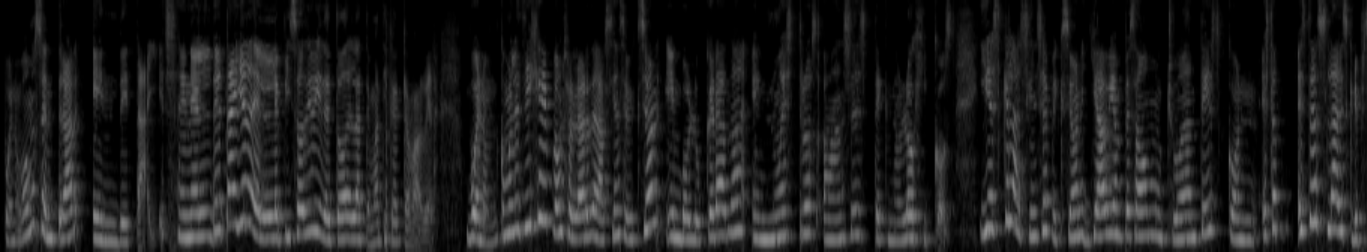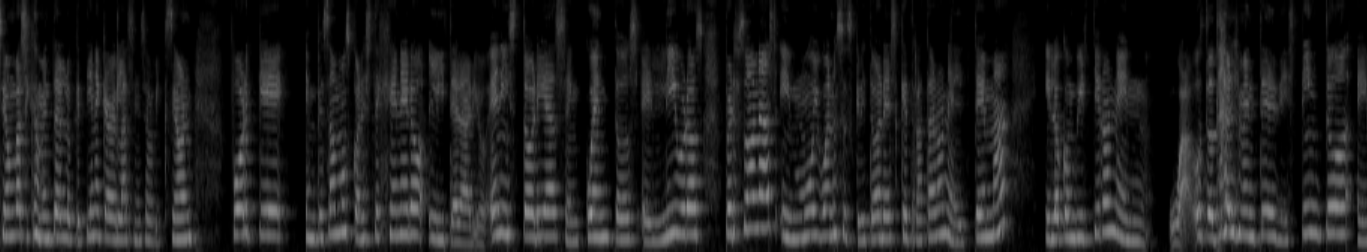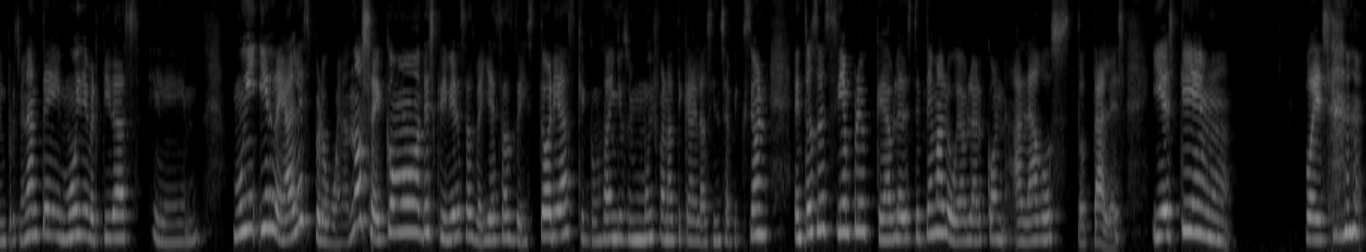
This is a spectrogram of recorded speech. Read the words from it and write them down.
Bueno, vamos a entrar en detalles, en el detalle del episodio y de toda la temática que va a haber. Bueno, como les dije, vamos a hablar de la ciencia ficción involucrada en nuestros avances tecnológicos. Y es que la ciencia ficción ya había empezado mucho antes con esta... Esta es la descripción básicamente de lo que tiene que ver la ciencia ficción, porque empezamos con este género literario, en historias, en cuentos, en libros, personas y muy buenos escritores que trataron el tema y lo convirtieron en wow, totalmente distinto e impresionante y muy divertidas, eh, muy irreales, pero bueno, no sé cómo describir estas bellezas de historias, que como saben yo soy muy fanática de la ciencia ficción, entonces siempre que hable de este tema lo voy a hablar con halagos totales. Y es que mm, pues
